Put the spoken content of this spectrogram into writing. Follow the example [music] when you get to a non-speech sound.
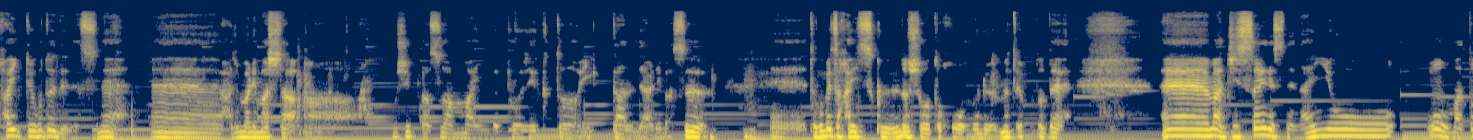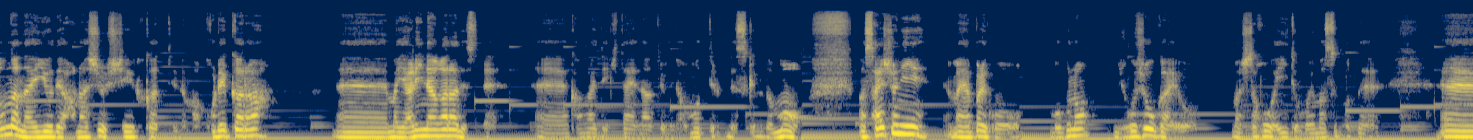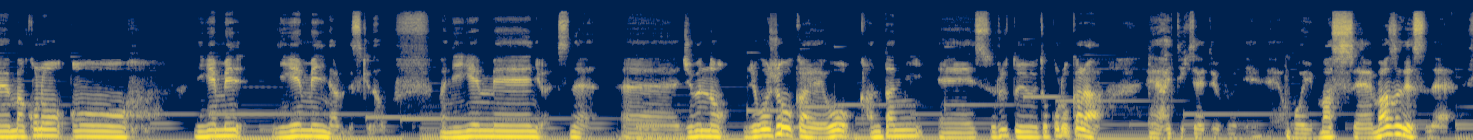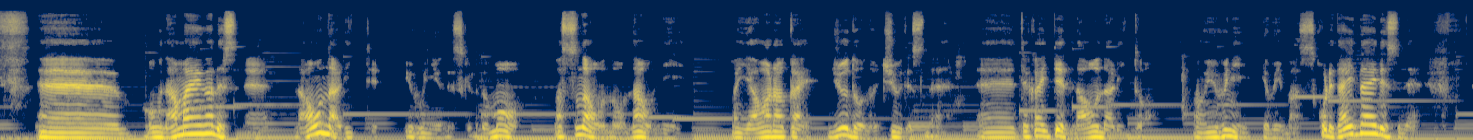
はい、ということでですね、えー、始まりました。星プラスワンマインドプロジェクトの一環であります、えー、特別ハイスクールのショートホームルームということで、えー、まあ実際ですね、内容を、まあどんな内容で話をしていくかっていうのは、まあこれから、えー、まあやりながらですね、えー、考えていきたいなというふうに思ってるんですけれども、まあ、最初に、まあ、やっぱりこう、僕の自己紹介を、まあ、した方がいいと思いますので、えー、まあ、この2限目、2限目になるんですけど、まあ、2限目にはですね、えー、自分の自己紹介を簡単に、えー、するというところから、えー、入っていきたいというふうに思います。えまずですね、え僕名前がですね、なおなりっていうふうに言うんですけれども、まあ、素直のなおに、まあ、柔らかい、柔道の柔ですね、えって書いてなおなりと。いうふうに読みます。これ大体ですね、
